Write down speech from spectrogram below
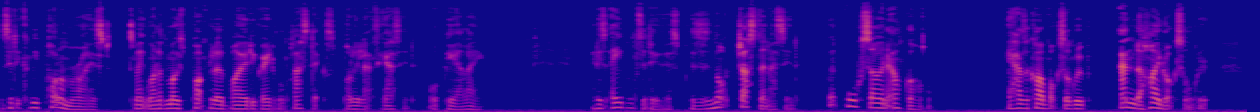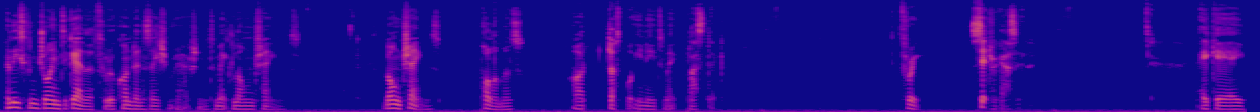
is that it can be polymerized to make one of the most popular biodegradable plastics, polylactic acid, or PLA. It is able to do this because it is not just an acid, but also an alcohol. It has a carboxyl group and a hydroxyl group, and these can join together through a condensation reaction to make long chains. Long chains, polymers, are just what you need to make plastic. 3. Citric acid, aka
